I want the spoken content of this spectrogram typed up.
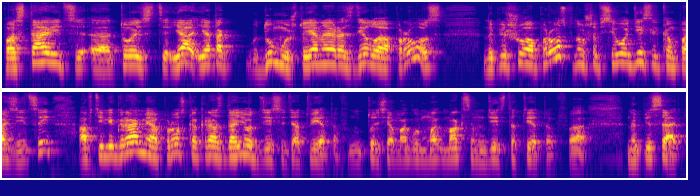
поставить, э, то есть я, я так думаю, что я, наверное, сделаю опрос, напишу опрос, потому что всего 10 композиций, а в Телеграме опрос как раз дает 10 ответов. Ну, то есть я могу максимум 10 ответов а, написать.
